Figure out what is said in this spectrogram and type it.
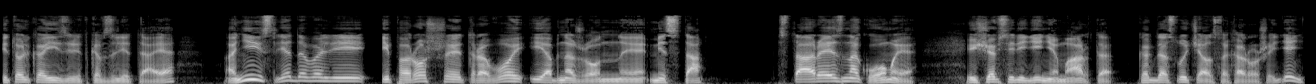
и только изредка взлетая, они исследовали и поросшие травой, и обнаженные места. Старые знакомые. Еще в середине марта, когда случался хороший день,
